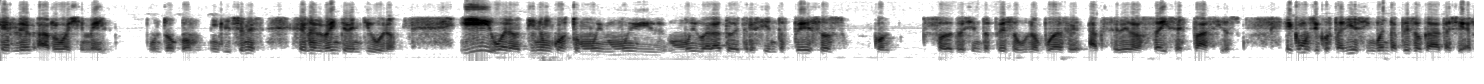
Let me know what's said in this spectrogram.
gmail.com inscripciones Hessler 2021. Y bueno, tiene un costo muy, muy, muy barato de 300 pesos, con solo 300 pesos uno puede acceder a seis espacios. Es como si costaría 50 pesos cada taller.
